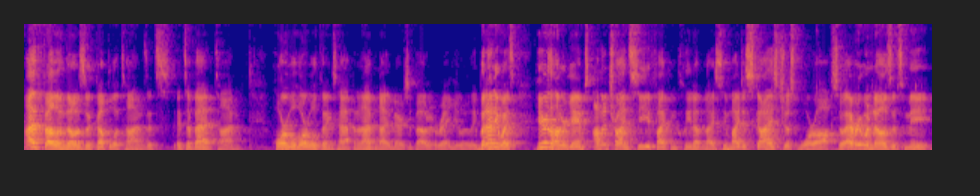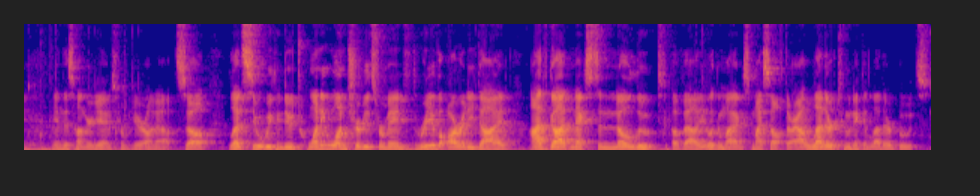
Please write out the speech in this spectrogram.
I fell in those a couple of times. It's it's a bad time horrible, horrible things happen, and I have nightmares about it regularly. But anyways, here are the Hunger Games. I'm going to try and see if I can clean up nicely. My disguise just wore off, so everyone knows it's me in this Hunger Games from here on out. So let's see what we can do. 21 tributes remain. Three have already died. I've got next to no loot of value. Look at my myself there. I got leather tunic and leather boots.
